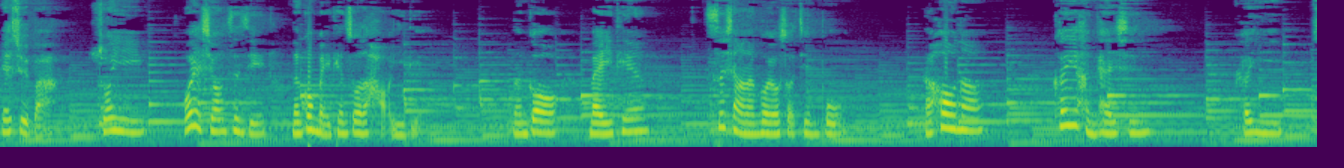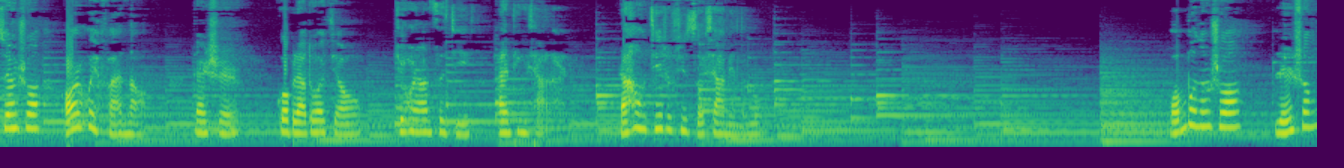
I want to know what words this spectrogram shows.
也许吧。所以我也希望自己能够每天做的好一点，能够每一天思想能够有所进步，然后呢，可以很开心，可以虽然说偶尔会烦恼，但是过不了多久就会让自己安定下来，然后接着去走下面的路。我们不能说人生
